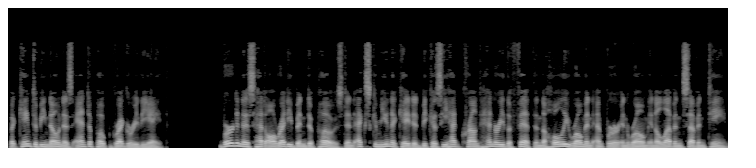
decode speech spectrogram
but came to be known as Antipope Gregory VIII. Burdinus had already been deposed and excommunicated because he had crowned Henry V and the Holy Roman Emperor in Rome in 1117.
